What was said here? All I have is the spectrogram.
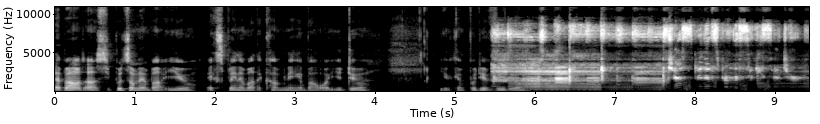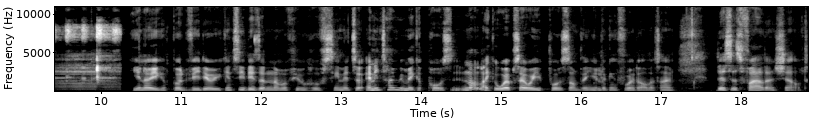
about us, you put something about you, explain about the company, about what you do. You can put your video. Just minutes from the city center. You know, you can put video. You can see these are the number of people who've seen it. So anytime you make a post, not like a website where you post something, you're looking for it all the time. This is filed and shelved.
